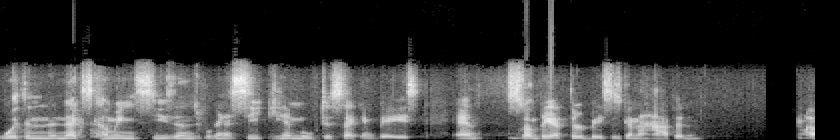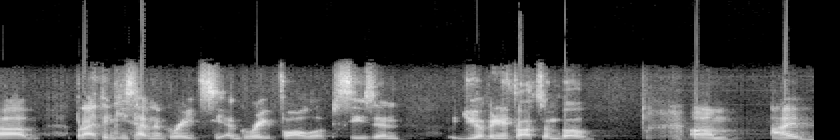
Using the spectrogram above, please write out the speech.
within the next coming seasons, we're going to see him move to second base, and something at third base is going to happen. Um, but I think he's having a great a great follow up season. Do you have any thoughts on Bo? Um, I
